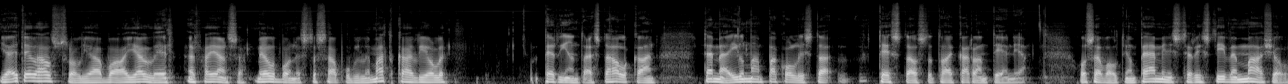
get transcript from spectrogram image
Ja Etelä-Australia avaa jälleen rajansa Melbournesta saapuville matkailijoille perjantaista alkaen Tämä ilman pakollista testausta tai karanteenia. Osavaltion pääministeri Stephen Marshall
